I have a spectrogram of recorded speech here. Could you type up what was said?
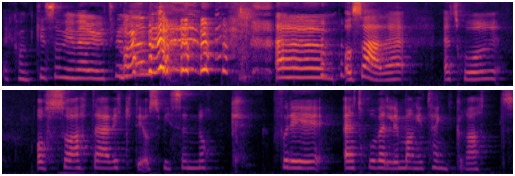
Jeg kan ikke så mye mer utfylle den. um, og så er det Jeg tror også at det er viktig å spise nok. Fordi jeg tror veldig mange tenker at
